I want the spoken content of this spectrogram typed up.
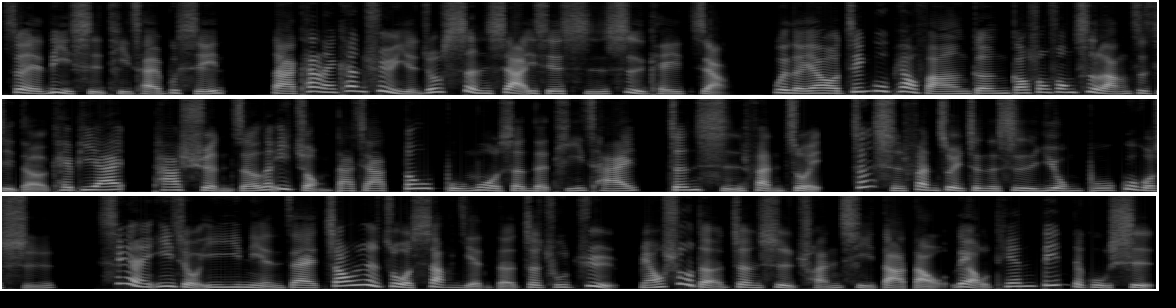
所以历史题材不行。那看来看去，也就剩下一些时事可以讲。为了要兼顾票房跟高松丰次郎自己的 KPI，他选择了一种大家都不陌生的题材——真实犯罪。真实犯罪真的是永不过时。新人一九一一年在朝日座上演的这出剧，描述的正是传奇大盗廖天丁的故事。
